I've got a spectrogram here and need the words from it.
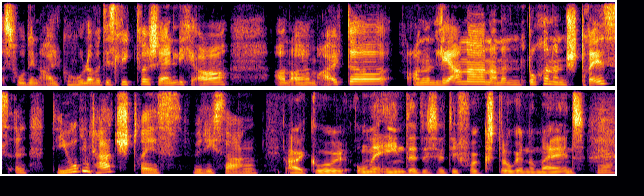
so den Alkohol. Aber das liegt wahrscheinlich auch an eurem Alter, an den Lernern, an einen, doch an einen Stress. Die Jugend hat Stress, würde ich sagen. Alkohol ohne Ende, das ist ja die Volksdroge Nummer eins. Ja.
